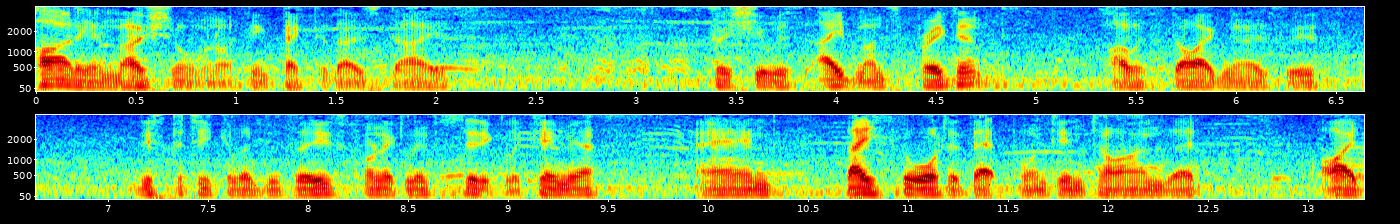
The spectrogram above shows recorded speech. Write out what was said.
highly emotional when I think back to those days. Because she was eight months pregnant, I was diagnosed with this particular disease, chronic lymphocytic leukemia, and they thought at that point in time that I'd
